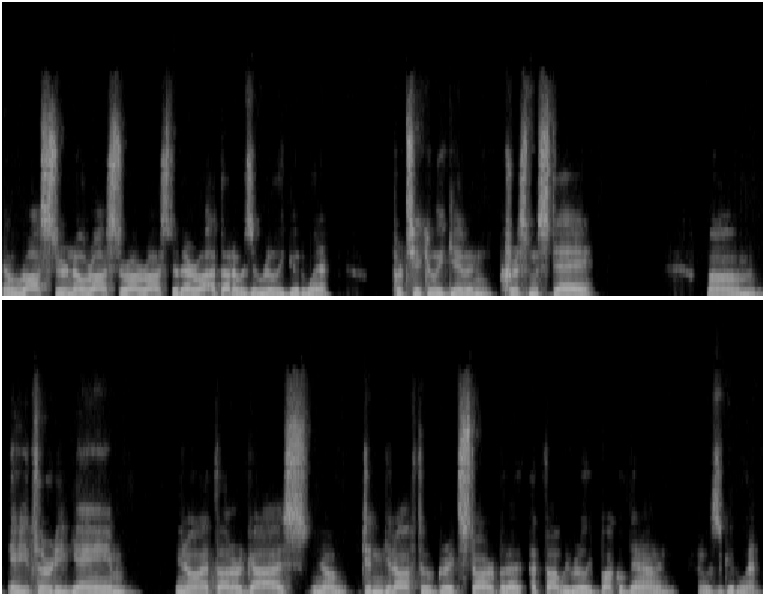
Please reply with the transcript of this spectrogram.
you know, roster, no roster, our roster, there. I thought it was a really good win, particularly given Christmas Day, um, eight thirty game. you know, I thought our guys, you know, didn't get off to a great start, but I, I thought we really buckled down and it was a good win.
